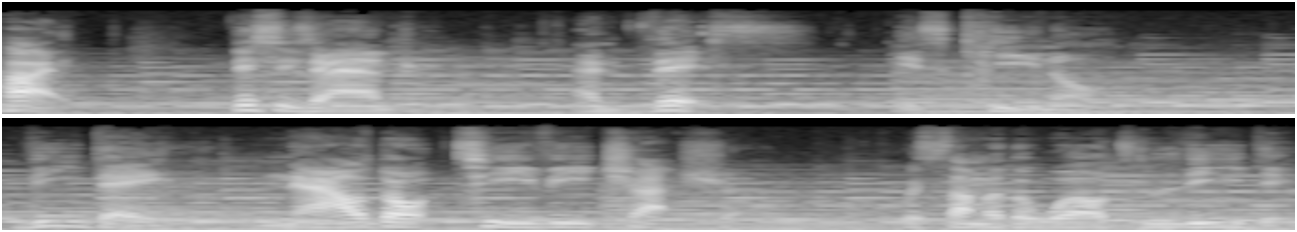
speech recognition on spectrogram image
Hi, this is Andrew, and this is Keen On, the daily now.tv chat show with some of the world's leading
